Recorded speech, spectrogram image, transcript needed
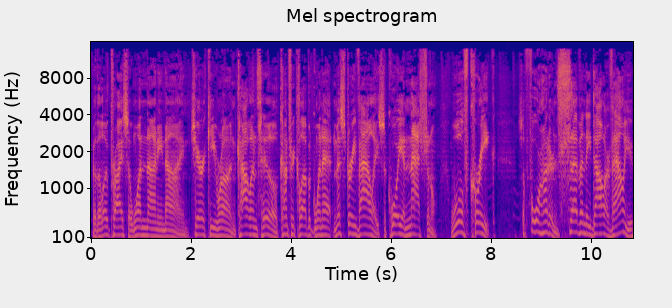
for the low price of 199 Cherokee Run, Collins Hill, Country Club of Gwinnett, Mystery Valley, Sequoyah National, Wolf Creek. It's a $470 value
